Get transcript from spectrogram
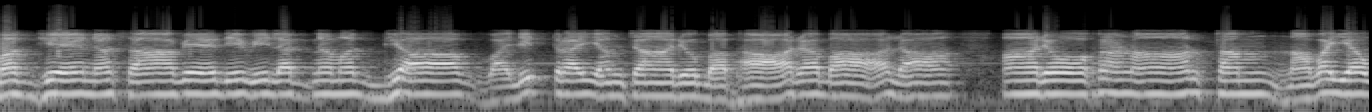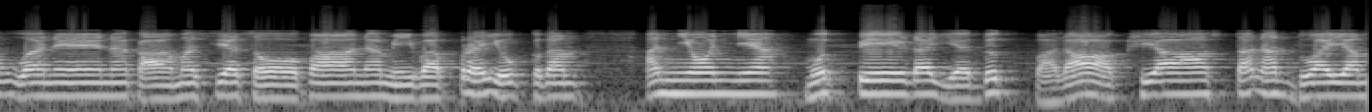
मध्येन सा वेदिविलग्नमध्या वलित्रयं चारुबभारबाला आरोहणार्थं नवयौवनेन कामस्य सोपानमिव प्रयुक्तम्। अन्योन्यमुत्पीडयदुत्पलाक्ष्यास्तनद्वयं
